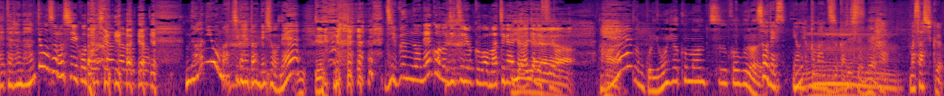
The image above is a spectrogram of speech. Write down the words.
えたらなんて恐ろしいことをしたんだろうと。何を間違えたんでしょうね。自分のね、この実力を間違えたわけですよ。いやいやいやはい、多分これ400万通貨ぐらい。そうです。400万通貨ですよね。うんはい。まさしく、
